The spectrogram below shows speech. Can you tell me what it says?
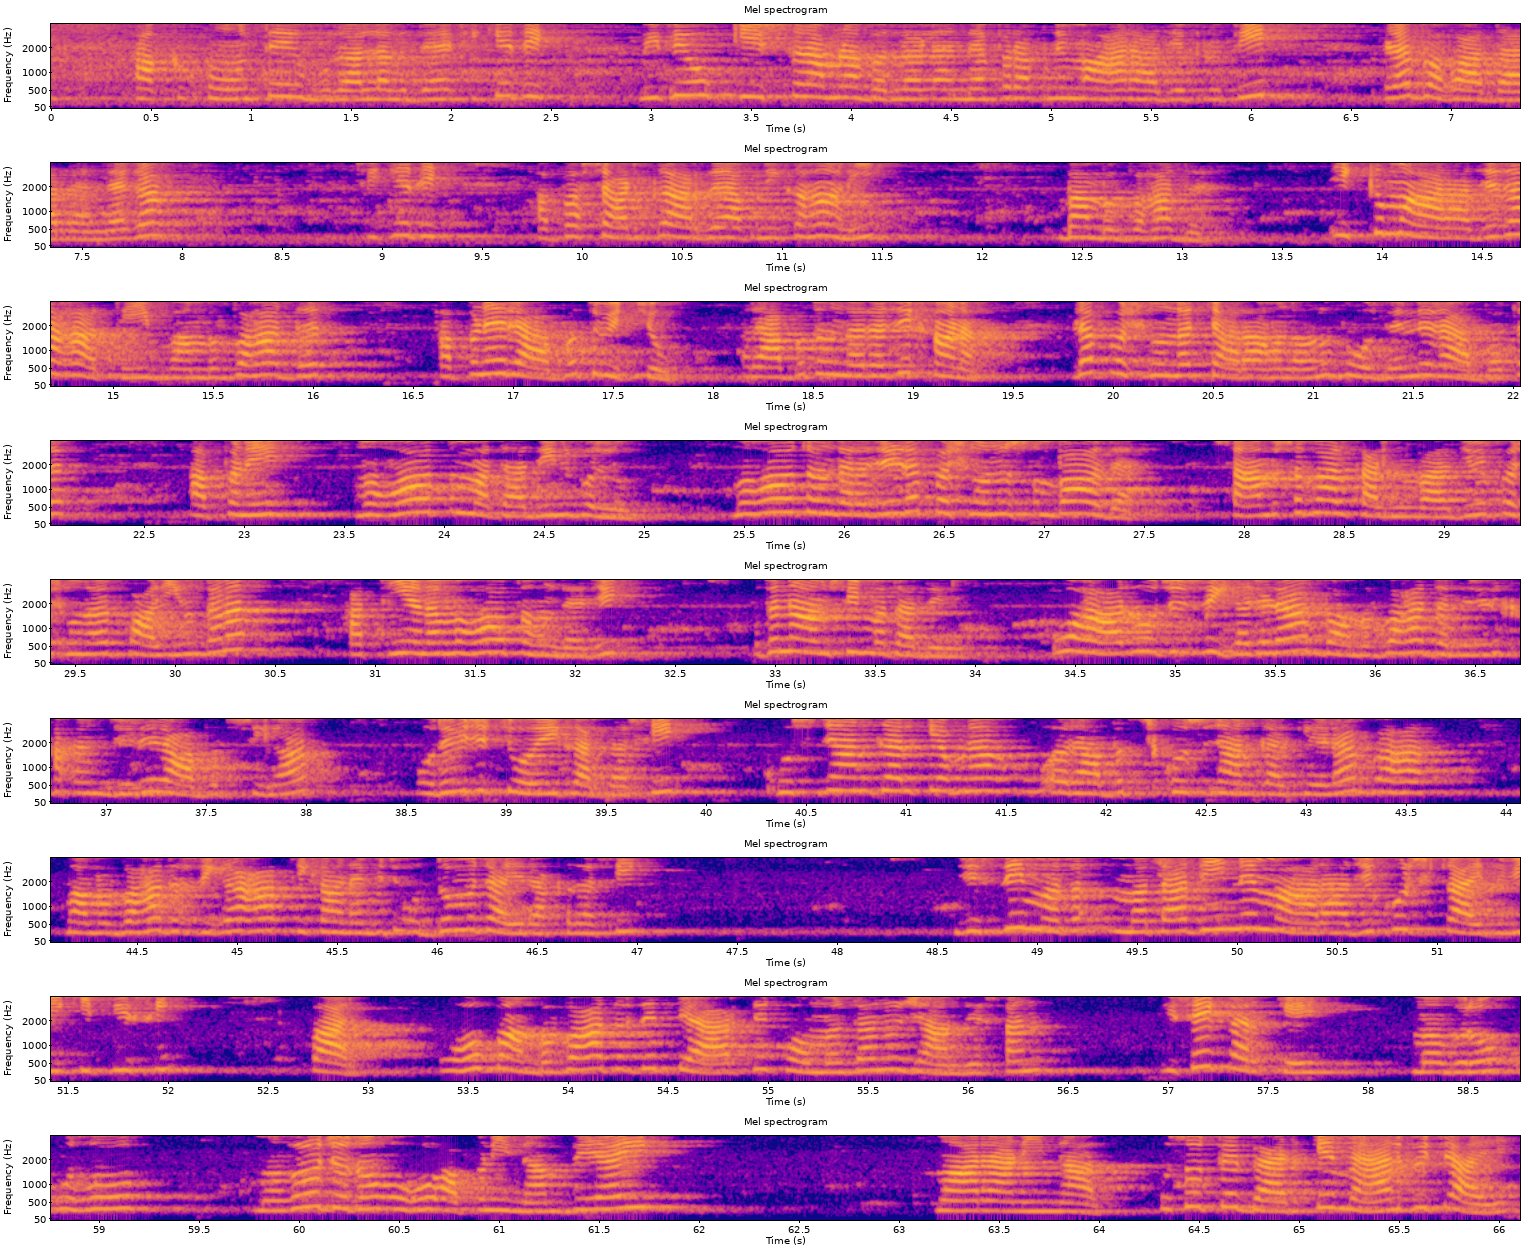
ਅੱਖ ਖੋਣ 'ਤੇ ਬੁਰਾ ਲੱਗਦਾ ਹੈ, ਠੀਕ ਹੈ ਜੀ। ਵੀ ਤੇ ਉਹ ਕਿਸ ਤਰ੍ਹਾਂ ਆਪਣਾ ਬਦਲਾ ਲੈਂਦਾ ਪਰ ਆਪਣੇ ਮਹਾਰਾਜੇ ਪ੍ਰਤੀ ਜਿਹੜਾ ਵਫਾਦਾਰ ਰਹਿੰਦਾ ਹੈਗਾ। ਠੀਕ ਹੈ ਜੀ, ਆਪਾਂ ਸਟਾਰਟ ਕਰਦੇ ਹਾਂ ਆਪਣੀ ਕਹਾਣੀ, ਬੰਬ ਬਹਾਦਰ। ਇੱਕ ਮਹਾਰਾਜੇ ਦਾ ਹਾਥੀ ਬੰਬ ਬਹਾਦਰ ਆਪਣੇ ਰਾਬਤ ਵਿੱਚੋਂ, ਰਾਬਤ ਹੁੰਦਾ ਰਾਜੇ ਖਾਣਾ ਜਿਹੜਾ ਪਸ਼ੂਆਂ ਦਾ ਚਾਰਾ ਹੁੰਦਾ, ਉਹਨੂੰ ਬੋਲਦੇ ਨੇ ਰਾਬਤ। ਆਪਣੇ ਮਹੌਤ ਮਤਾਦੀਨ ਵੱਲੋਂ ਮਹੌਤ ਹੁੰਦਾ ਰਾਜੇ ਜਿਹੜਾ ਪਸ਼ੂਆਂ ਨੂੰ ਸੰਭਾਲਦਾ ਸਾਂਭ ਸੰਭਾਲ ਕਰਨ ਵਾਲਾ, ਜਿਵੇਂ ਪਸ਼ੂਆਂ ਦਾ ਪਾਲੀ ਹੁੰਦਾ ਨਾ, ਹਾਥੀਆਂ ਦਾ ਮਹੌਤ ਹੁੰਦਾ ਜੀ। ਉਹਦਾ ਨਾਮ ਸੀ ਮਤਾਦੀਨ ਉਹ ਹਰ ਰੋਜ਼ ਸੀਗਾ ਜਿਹੜਾ ਬੰਬ ਬਹਾਦਰ ਦੇ ਜਿਹੜੇ ਖਾ- ਜਿਹੜੇ ਰਾਬਤ ਸੀਗਾ, ਉਹਦੇ ਵਿੱਚ ਚੋਰੀ ਕਰਦਾ ਸੀ। ਖੁਸ਼ ਜਾਣ ਕਰਕੇ ਆਪਣਾ ਰਾਬਤ 'ਚ ਖੁਸ਼ ਜਾਣ ਕਰਕੇ ਜਿਹੜਾ ਬਹਾ ਮਾਮਾ ਬਹਾਦਰ ਸੀਗਾ, ਹਾਥੀ ਖਾਨੇ ਵਿੱਚ ਉਦਮ ਮਚਾਈ ਰੱਖਦਾ ਸੀ। ਜਿਸ ਦੀ ਮਤ- ਮਤਾਦੀਨ ਨੇ ਮਹਾਰਾਜੇ ਕੋਲ ਸ਼ਿਕਾਇਤ ਵੀ ਕੀਤੀ ਸੀ। ਪਰ ਉਹ ਬੰਬ ਬਹਾਦਰ ਦੇ ਪਿਆਰ ਅਤੇ ਕੋਮਲਤਾ ਨੂੰ ਜਾਣਦੇ ਸਨ। ਇਸੇ ਕਰਕੇ ਮਗਰੋਂ ਉਹ, ਮਗਰੋਂ ਜਦੋਂ ਉਹ ਆਪਣੀ ਨਵ ਵਿਆਹੀ ਮਹਾਰਾਣੀ ਨਾਲ ਉਸ ਉੱਤੇ ਬੈਠ ਕੇ ਮਹਿਲ ਵਿੱਚ ਆਏ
